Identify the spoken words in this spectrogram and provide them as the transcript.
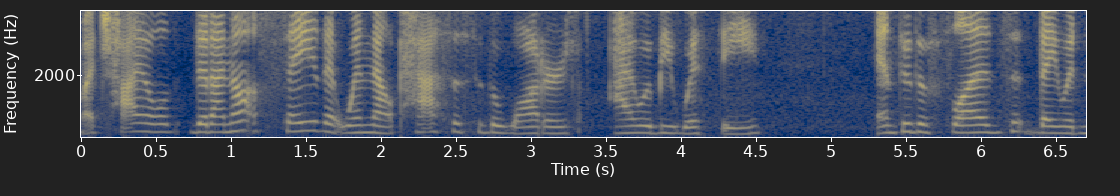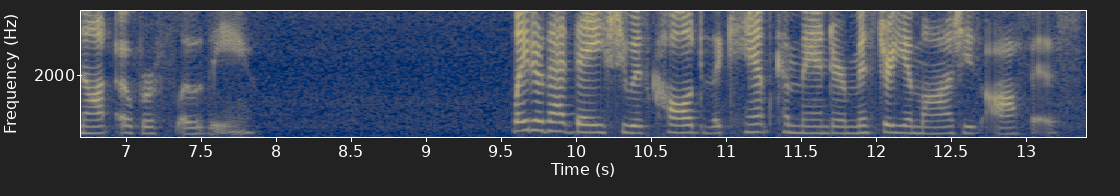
my child, did I not say that when thou passest through the waters, I would be with thee, and through the floods they would not overflow thee? Later that day, she was called to the camp commander, Mr. Yamaji's office.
